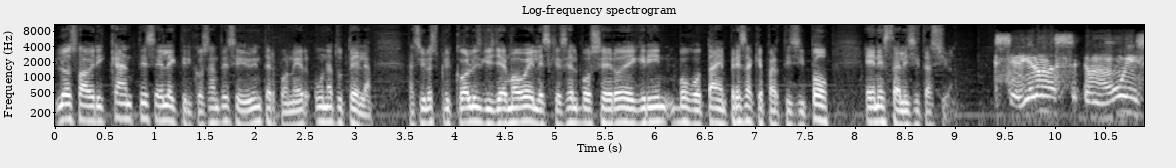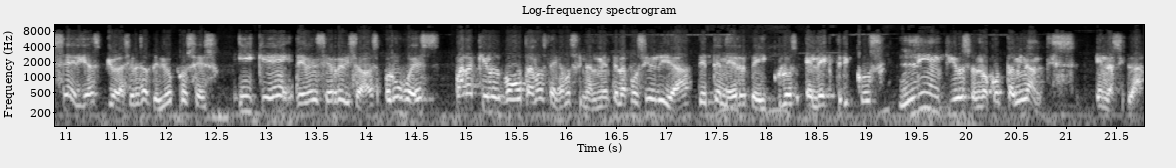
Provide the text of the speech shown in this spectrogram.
los fabricantes eléctricos han decidido interponer una tutela. Así lo explicó Luis Guillermo Vélez, que es el vocero de Green Bogotá, empresa que participó en esta licitación. Se dieron unas eh, muy serias violaciones al debido proceso y que deben ser revisadas por un juez para que los bogotanos tengamos finalmente la posibilidad de tener vehículos eléctricos limpios, no contaminantes en la ciudad.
